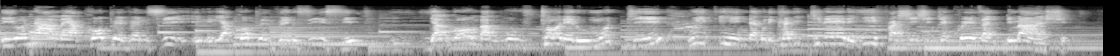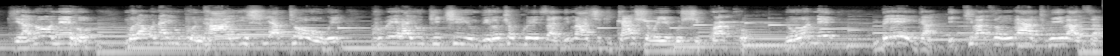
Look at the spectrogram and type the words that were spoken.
iyo nama ya cope 26 ya cope 26 yagomba gutorera umuti w'ihindagurika ry'ikirere yifashishije kweza dimanshi kira noneho murabona yuko nta nyinshi yatowe kubera yuko iciyumviro cyo kweza dimanshi kitashoboye gushikwako. None mbega ikibazo ngatwibaza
